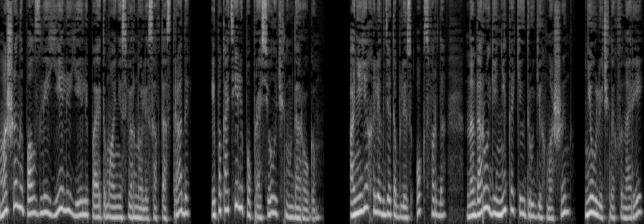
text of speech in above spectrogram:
Машины ползли еле-еле, поэтому они свернули с автострады и покатили по проселочным дорогам. Они ехали где-то близ Оксфорда, на дороге никаких других машин, ни уличных фонарей,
